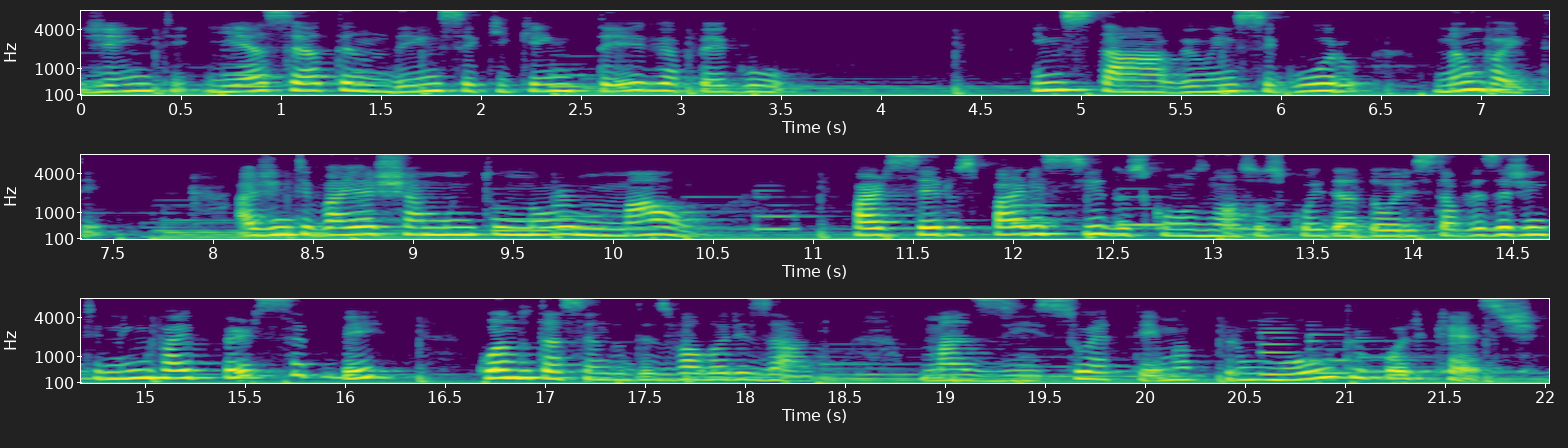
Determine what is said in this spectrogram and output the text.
Gente, e essa é a tendência que quem teve apego instável, inseguro, não vai ter. A gente vai achar muito normal parceiros parecidos com os nossos cuidadores. Talvez a gente nem vai perceber quando está sendo desvalorizado mas isso é tema para um outro podcast.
